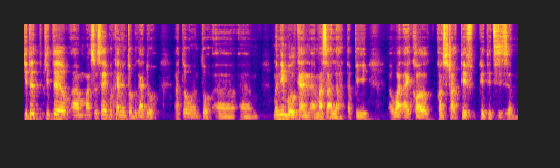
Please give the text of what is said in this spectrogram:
kita kita uh, maksud saya bukan untuk bergaduh atau untuk uh, um, menimbulkan uh, masalah. Tapi uh, what I call constructive criticism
